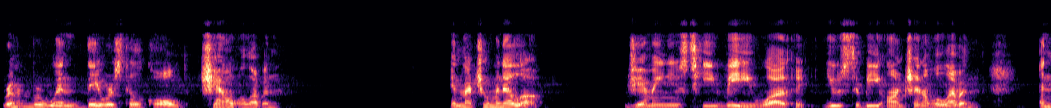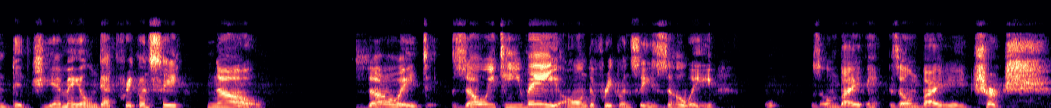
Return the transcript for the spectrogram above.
Remember when they were still called Channel 11? In Metro Manila, GMA News TV was used to be on Channel 11. And did GMA own that frequency? No. Zoe, Zoe TV owned the frequency. Zoe was owned by is owned by a church,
